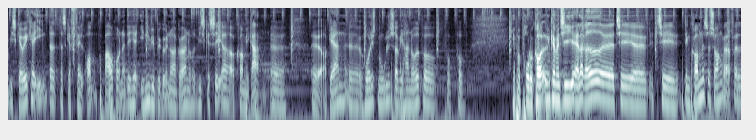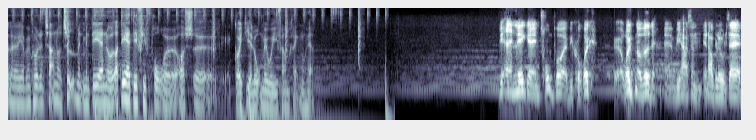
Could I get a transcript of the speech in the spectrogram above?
Vi skal jo ikke have en, der, der skal falde om på baggrund af det her, inden vi begynder at gøre noget. Vi skal se at komme i gang. Øh, øh, og gerne øh, hurtigst muligt, så vi har noget på, på, på, ja, på protokollen, kan man sige, allerede øh, til, øh, til den kommende sæson i hvert fald. Øh, jeg er på, at det tager noget tid, men, men det er noget, og det er det FIFPro øh, også øh, går i dialog med UEFA omkring nu her. Vi havde egentlig ikke øh, en tro på, at vi kunne rykke øh, rykke noget ved det. Øh, vi har sådan en oplevelse af, at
